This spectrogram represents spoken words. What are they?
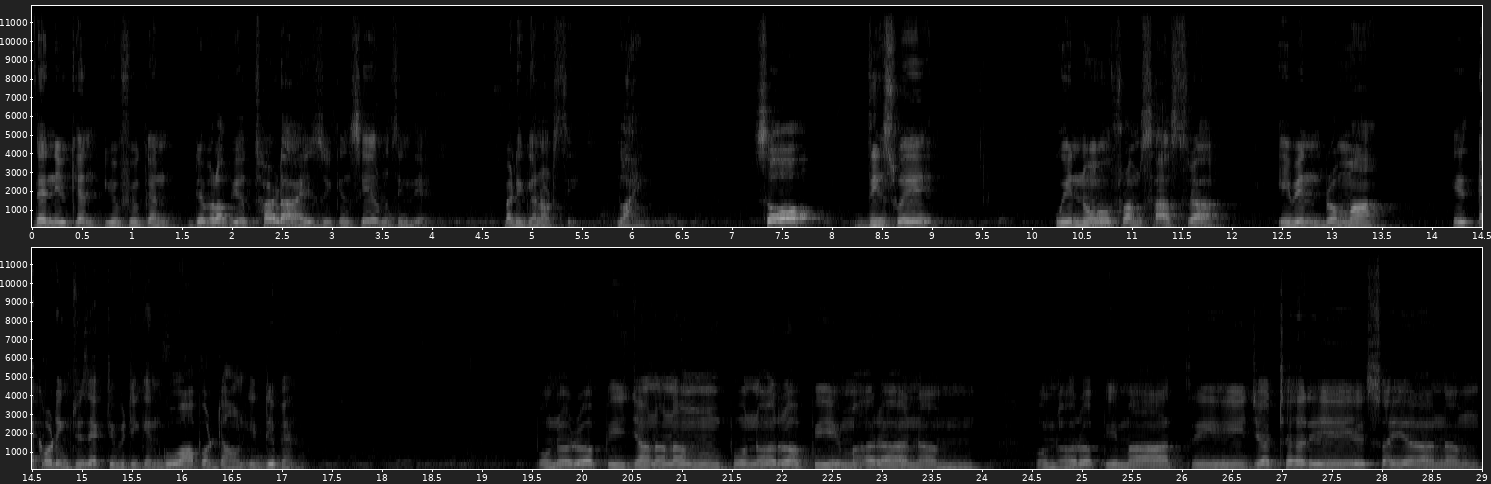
then you can, if you can develop your third eyes, you can see everything there. But you cannot see, blind. So, this way, we know from Shastra, even Brahma according to his activity, can go up or down, it depends. Punarapi jananam, punarapi maranam, punarapi matri jatare sayanam.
